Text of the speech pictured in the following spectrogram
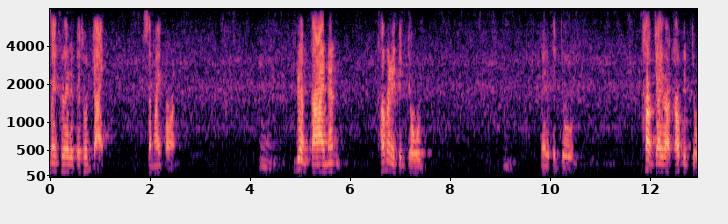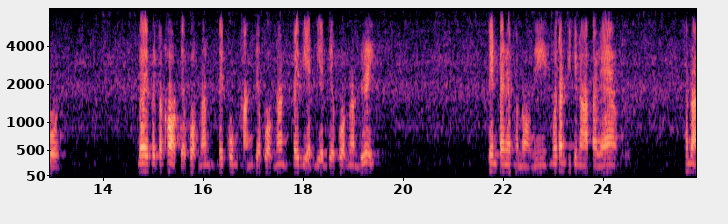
ไม่เคยได้ไปสนใจ สมัยก่อนเรื่องกายนั้น เขาไม่ได้เป็นโจร ไม่ได้เป็นโจรเข้าใจว่าเขาเป็นโจรเลยไปตะคอกแก่พวกนั้น ไปคุมขังแก่พวกนั้น ไปเบียดเบียนแก่พวกนั้นด้วยเป็นไปในทนองนี้ เมื่อท่านพิจารณาไปแล้วท่านว่า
